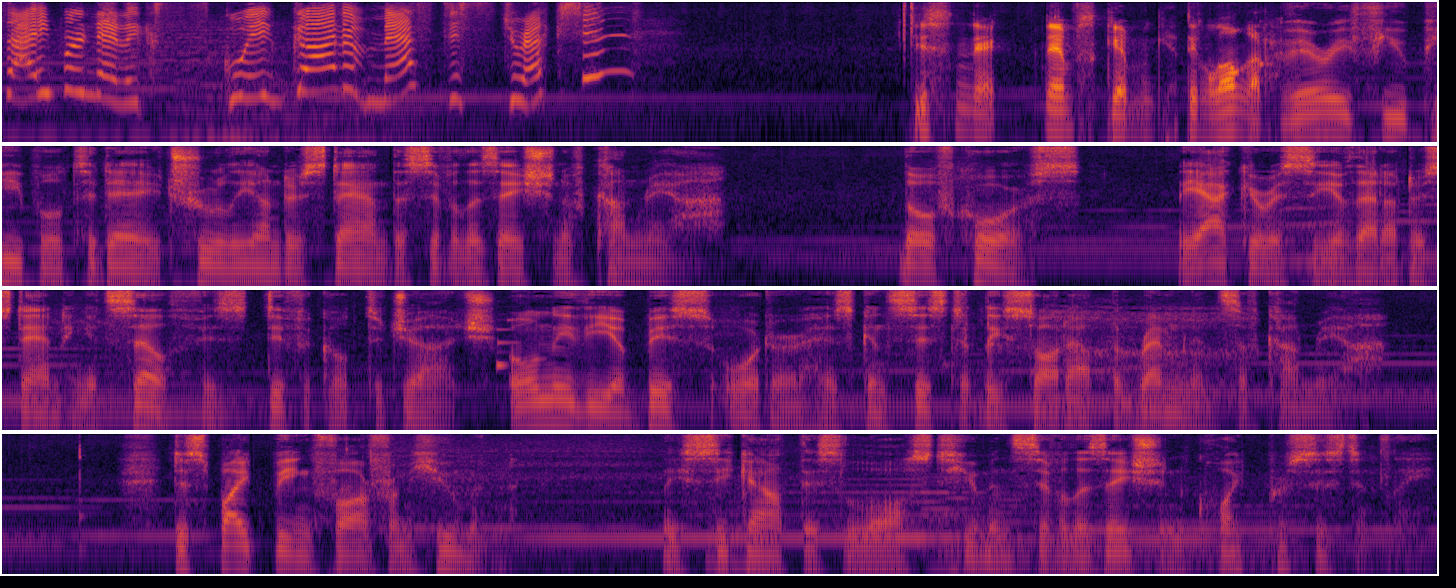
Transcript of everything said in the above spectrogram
cybernetic squid god of mass destruction? This name's game getting longer. Very few people today truly understand the civilization of Khaenri'ah. Though of course, the accuracy of that understanding itself is difficult to judge. Only the Abyss Order has consistently sought out the remnants of Khaenri'ah. Despite being far from human, they seek out this lost human civilization quite persistently.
